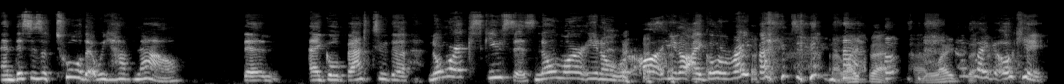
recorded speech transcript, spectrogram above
and this is a tool that we have now then I go back to the no more excuses, no more, you know, we're all, you know, I go right back to that. I like that. I like I was that. like, okay,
